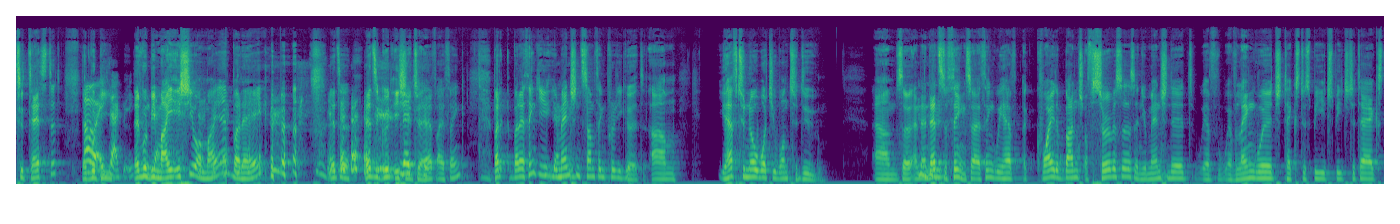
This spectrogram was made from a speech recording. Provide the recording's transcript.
to test it. That oh, would be, exactly. That would exactly. be my issue on my end, but hey, that's, a, that's a good issue that's to true. have, I think. But, but I think you, exactly. you mentioned something pretty good. Um, you have to know what you want to do um, so and, and that's the thing. So I think we have a, quite a bunch of services, and you mentioned it. We have we have language, text to speech, speech to text.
